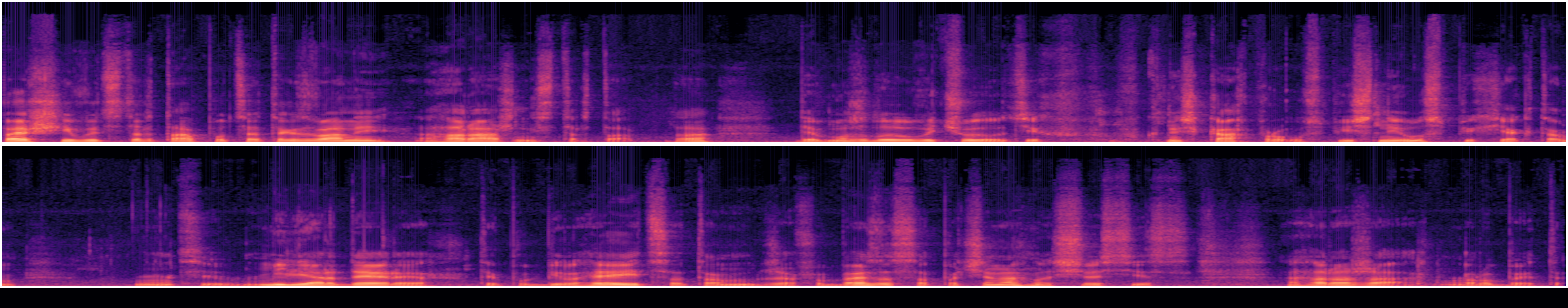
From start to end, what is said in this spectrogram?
перший вид стартапу це так званий гаражний стартап, да? де, можливо, ви чули цих в книжках про успішний успіх, як там ці мільярдери, типу Білл Гейтса, там, Джефа Безоса, починали щось із гаража робити.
